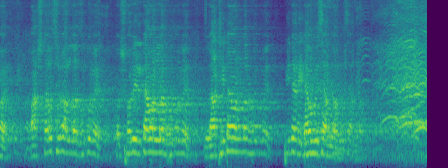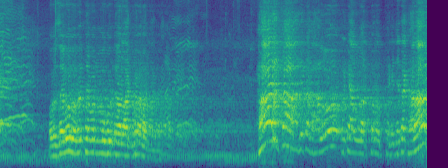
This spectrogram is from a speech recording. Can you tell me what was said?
হয়, বাসটাও ছিল হুকুমের শরীরটাও হুকুমের লাঠিটাও হুকুমের হয়েছে ও যেমন তেমন লাগবে না লাগবে ভালো খারাপ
